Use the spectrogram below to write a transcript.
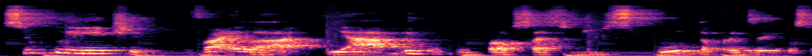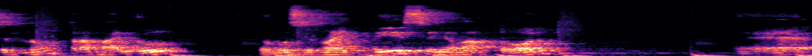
Se o cliente vai lá e abre um processo de disputa para dizer que você não trabalhou, então você vai ter esse relatório, é,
